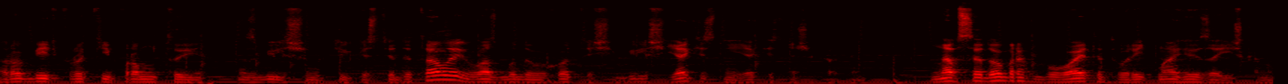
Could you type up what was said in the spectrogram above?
робіть круті промти з більшою кількістю деталей, у вас буде виходити ще більш якісні і якісніші картинки. На все добре, бувайте, творіть магію за ішками.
